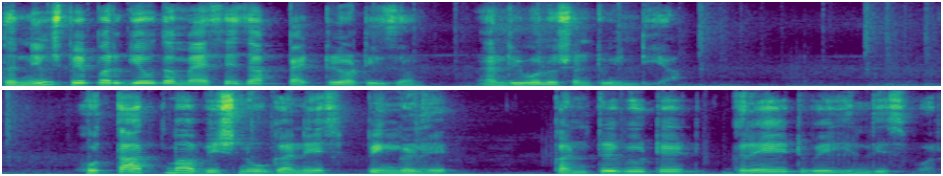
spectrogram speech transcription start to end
The newspaper gave the message of patriotism and revolution to India. Hutatma Vishnu Ganesh Pingale contributed great way in this work.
